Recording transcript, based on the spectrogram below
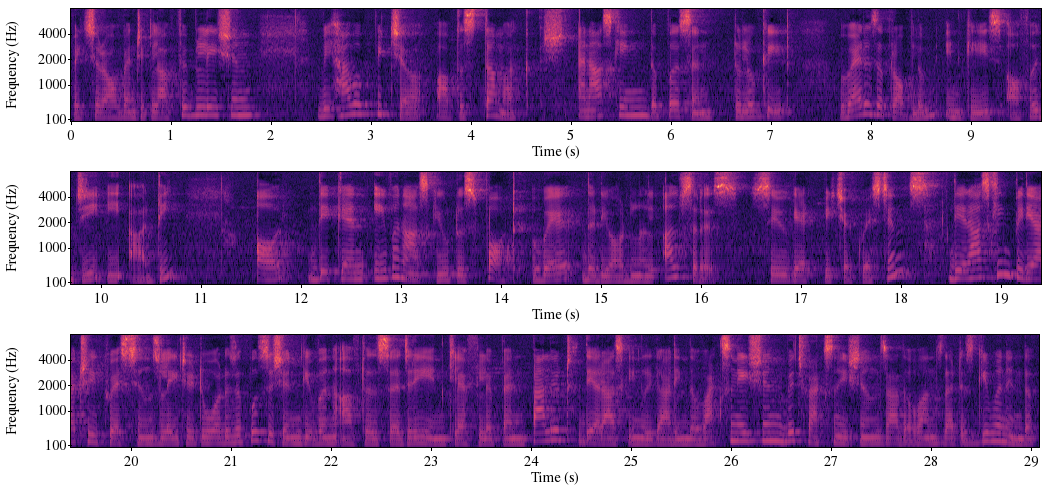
picture of ventricular fibrillation, we have a picture of the stomach and asking the person to locate where is the problem in case of a GERD or they can even ask you to spot where the duodenal ulcer is. So you get picture questions. They are asking pediatric questions related to what is the position given after the surgery in cleft lip and palate. They are asking regarding the vaccination, which vaccinations are the ones that is given in the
